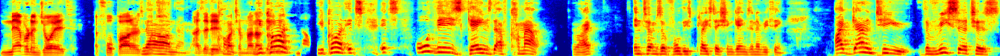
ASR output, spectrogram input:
Never enjoyed a footballer as no, much no, no. as I did can't. watching Ronaldinho. You can't. You can't. It's it's all these games that have come out, right? In terms of all these PlayStation games and everything. I guarantee you, the researchers,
